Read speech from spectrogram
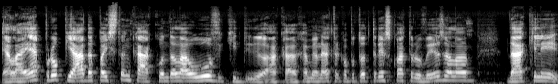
Ela é apropriada para estancar. Quando ela ouve que a, a caminhonete capotou três, quatro vezes, ela dá aquele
